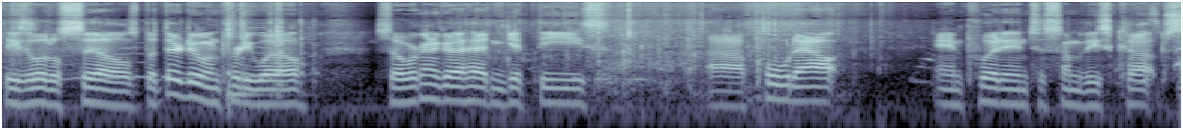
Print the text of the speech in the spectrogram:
these little cells, but they're doing pretty well. So we're gonna go ahead and get these uh, pulled out and put into some of these cups.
